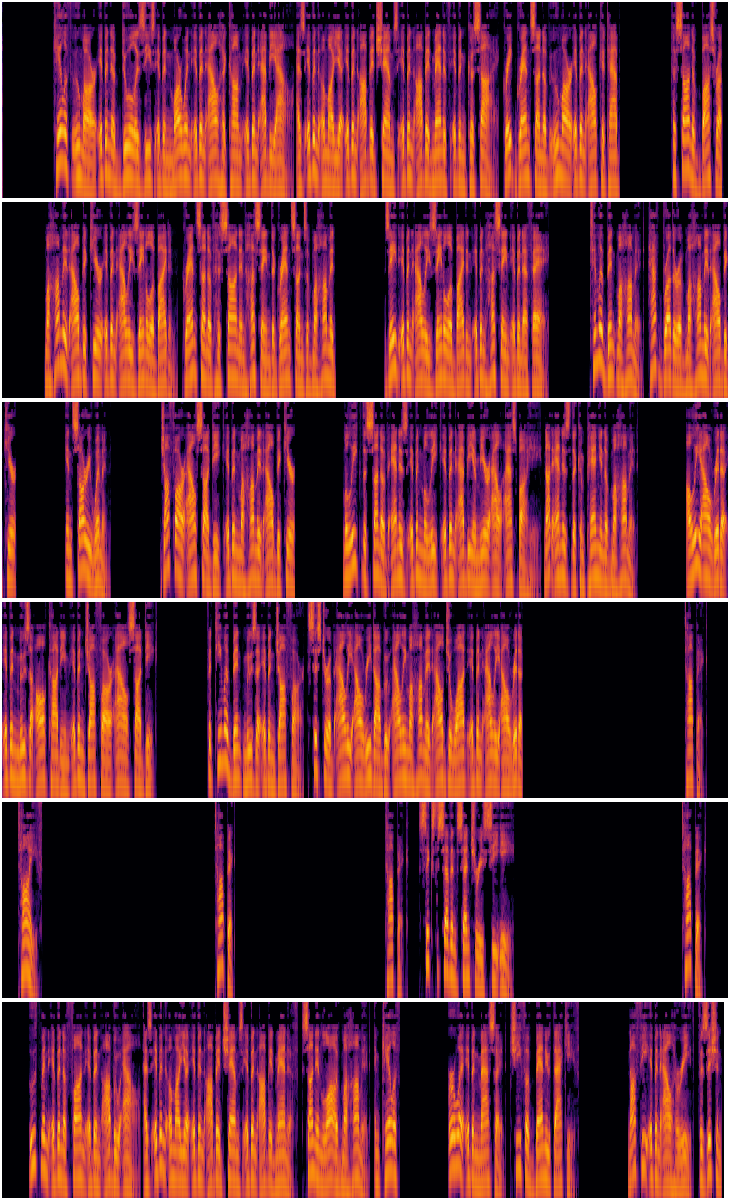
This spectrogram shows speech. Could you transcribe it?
Caliph Umar ibn Abdul Aziz ibn Marwan ibn al-Hakam ibn Abi al as ibn Umayyah ibn Abd Shams ibn Abd Manaf ibn Qusay, great-grandson of Umar ibn al-Khattab. Hassan of Basra. Muhammad al-Baqir ibn Ali Zain al-Abidin, grandson of Hassan and Husayn the grandsons of Muhammad Zayd ibn Ali Zain al-Abidin ibn Husayn ibn Fa. Timah bint Muhammad, half-brother of Muhammad al-Baqir. Ansari women. Jafar al-Sadiq ibn Muhammad al-Baqir. Malik the son of Anas ibn Malik ibn Abi Amir al-Asbahi not Anas the companion of Muhammad. Ali al-Rida ibn Musa al-Qadim ibn Ja'far al-Sadiq Fatima bint Musa ibn Ja'far, sister of Ali al-Ridabu Ali Muhammad al-Jawad ibn Ali al-Rida. Taif. Topic. 6th–7th centuries CE Topic Uthman ibn Affan ibn Abu al as ibn Umayyah ibn Abd Shams ibn Abd Manaf, son-in-law of Muhammad, and Caliph Urwa ibn Mas'ud, chief of Banu Thaqif. Nafi ibn al-Harith, physician.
